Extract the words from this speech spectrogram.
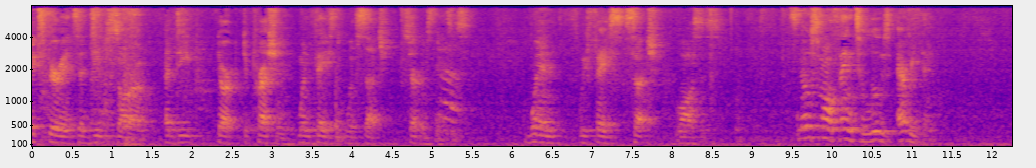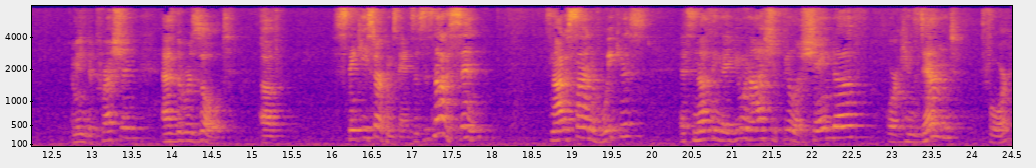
experience a deep sorrow, a deep, dark depression when faced with such circumstances, when we face such losses. It's no small thing to lose everything. I mean, depression as the result of stinky circumstances is not a sin. It's not a sign of weakness. It's nothing that you and I should feel ashamed of or condemned for.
